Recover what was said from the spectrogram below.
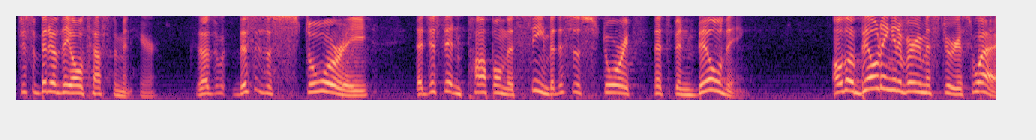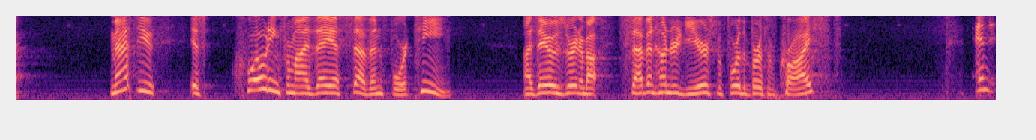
just a bit of the Old Testament here. Because this is a story that just didn't pop on the scene, but this is a story that's been building. Although building in a very mysterious way. Matthew is quoting from Isaiah 7 14. Isaiah was written about 700 years before the birth of Christ. And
